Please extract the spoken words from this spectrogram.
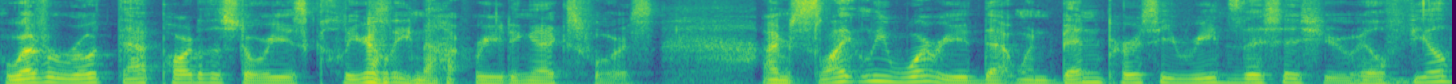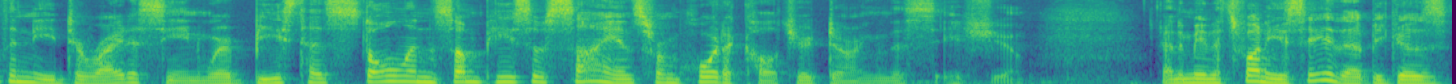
Whoever wrote that part of the story is clearly not reading X Force. I'm slightly worried that when Ben Percy reads this issue, he'll feel the need to write a scene where Beast has stolen some piece of science from horticulture during this issue. And I mean, it's funny you say that because,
